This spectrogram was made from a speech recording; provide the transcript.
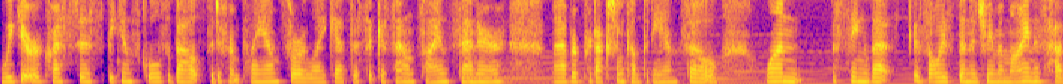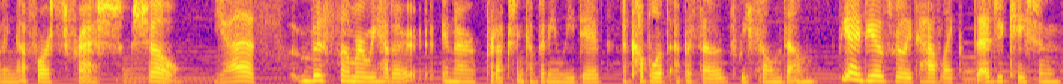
We get requests to speak in schools about the different plants, or like at the Sitka Sound Science Center. I have a production company. And so, one thing that has always been a dream of mine is having a Forest Fresh show Yes. This summer, we had a, in our production company, we did a couple of episodes. We filmed them. The idea is really to have like the education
